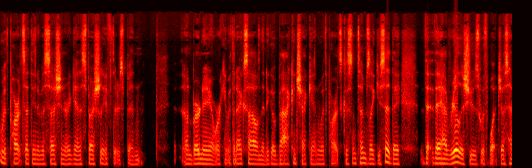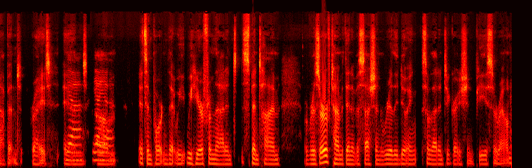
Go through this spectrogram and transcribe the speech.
with parts at the end of a session or again especially if there's been unburdening or working with an exile and then to go back and check in with parts because sometimes like you said they th- they have real issues with what just happened right Yeah, and yeah, yeah. it's important that we we hear from that and spend time reserve time at the end of a session really doing some of that integration piece around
